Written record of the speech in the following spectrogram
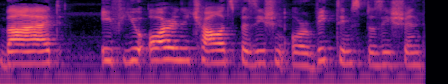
but if you are in a child's position or victim's position,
